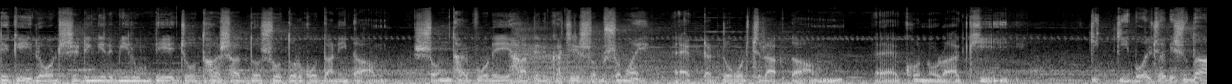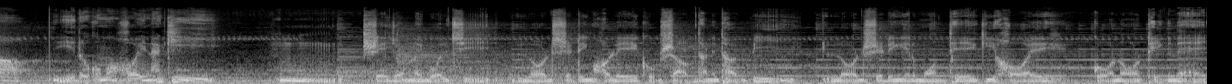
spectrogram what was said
থেকেই লোডশেডিং এর বিরুদ্ধে যথাসাধ্য সতর্কতা নিতাম। সন্ধ্যার পরে হাতের কাছে সবসময় একটা টর্চ রাখতাম। এখনও রাখি। কি কি বলছো বিশুদা? এরকমও হয় নাকি? হুম সেই জন্যই বলছি লর্ড শেডিং হলে খুব সাবধানে থাকবি। লোডশেডিং এর মধ্যে কি হয় কোনো ঠিক নেই।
